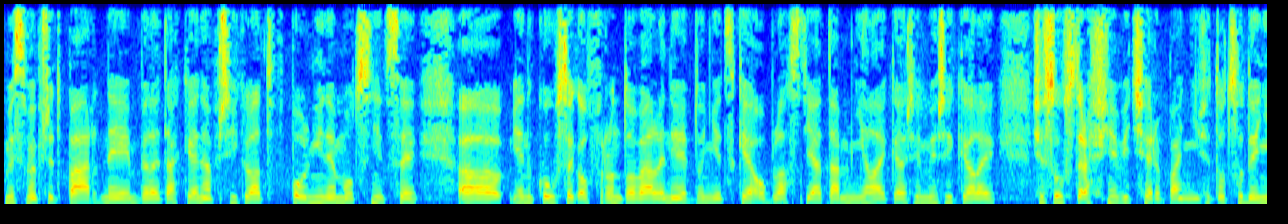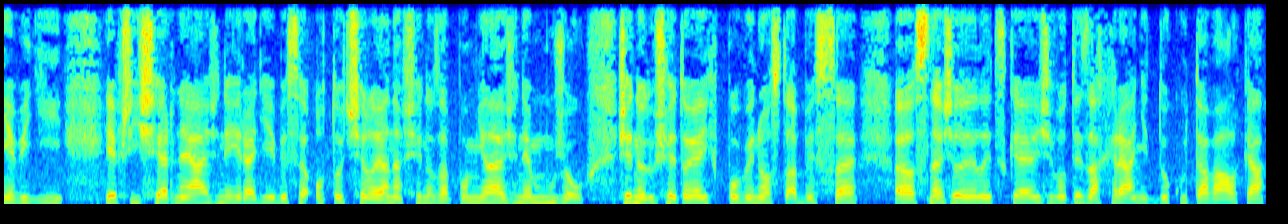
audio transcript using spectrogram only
My jsme před pár dny byli také například v polní nemocnici, eh, jen kousek od frontové linie v Doněcké oblasti a tamní lékaři mi říkali, že jsou strašně vyčerpaní, že to, co denně vidí, je příšerné a že nejraději by se otočili a na všechno zapomněli a že nemůžou. Že jednoduše je to jejich povinnost, aby se eh, snažili lidské životy zachránit, dokud ta válka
